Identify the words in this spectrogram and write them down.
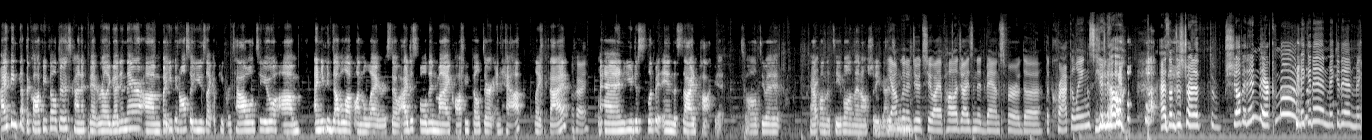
I think that the coffee filters kind of fit really good in there. Um, but you can also use like a paper towel too. Um, and you can double up on the layers. So I just folded my coffee filter in half like that, Okay. and you just slip it in the side pocket. So I'll do it half on the table, and then I'll show you guys. Yeah, I'm gonna do it too. I apologize in advance for the the cracklings, you know, as I'm just trying to th- shove it in there. Come on, make it in, make it in, make,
